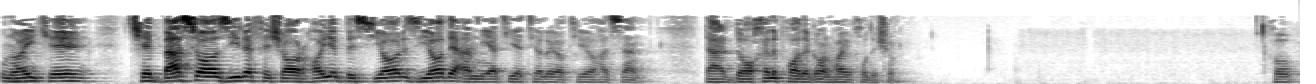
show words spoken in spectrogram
اونایی که چه بسا زیر فشارهای بسیار زیاد امنیتی اطلاعاتی ها هستن در داخل پادگانهای خودشون. خب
